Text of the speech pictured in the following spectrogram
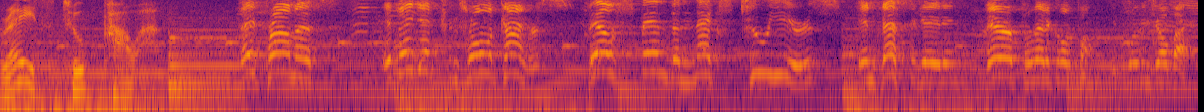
Race to Power. They promised if they get control of Congress, they'll spend the next two years investigating their political opponents, including Joe Biden.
